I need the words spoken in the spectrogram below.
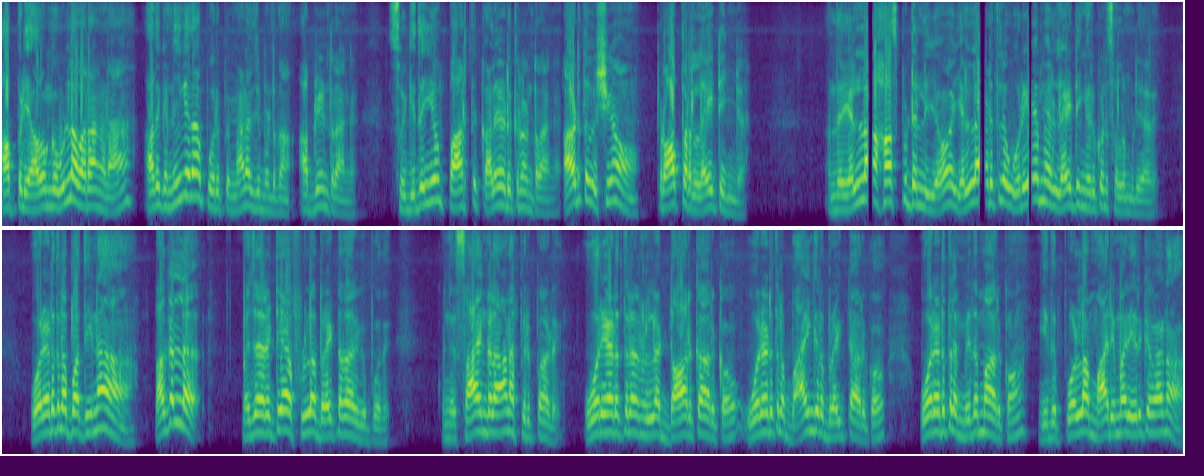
அப்படி அவங்க உள்ளே வராங்கன்னா அதுக்கு நீங்கள் தான் பொறுப்பு மேனேஜ்மெண்ட் தான் அப்படின்றாங்க. ஸோ இதையும் பார்த்து களை எடுக்கணுன்றாங்க அடுத்த விஷயம் ப்ராப்பர் லைட்டிங்க அந்த எல்லா ஹாஸ்பிட்டல்லையும் எல்லா இடத்துல ஒரே மாதிரி லைட்டிங் இருக்குன்னு சொல்ல முடியாது. ஒரு இடத்துல பார்த்தீங்கன்னா பகலில் மெஜாரிட்டியாக ஃபுல்லாக பிரைட்டாக தான் இருக்க போகுது. கொஞ்சம் சாயங்காலான பிற்பாடு. ஒரு இடத்துல நல்லா டார்க்காக இருக்கும் ஒரு இடத்துல பயங்கர பிரைட்டாக இருக்கும். ஒரு இடத்துல மிதமாக இருக்கும் இது போலாம் மாறி மாறி இருக்க வேணாம்.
